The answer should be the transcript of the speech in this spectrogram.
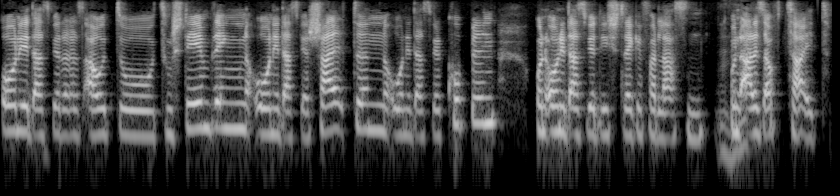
ohne dass wir das Auto zum Stehen bringen, ohne dass wir schalten, ohne dass wir kuppeln und ohne dass wir die Strecke verlassen mhm. und alles auf Zeit.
